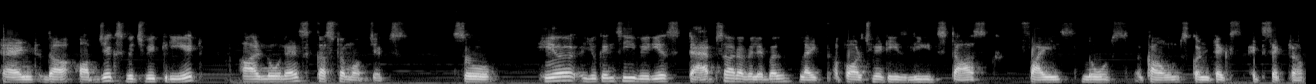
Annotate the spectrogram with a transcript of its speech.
And the objects which we create are known as custom objects. So here you can see various tabs are available like opportunities, leads, tasks, files, notes, accounts, contacts, etc.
